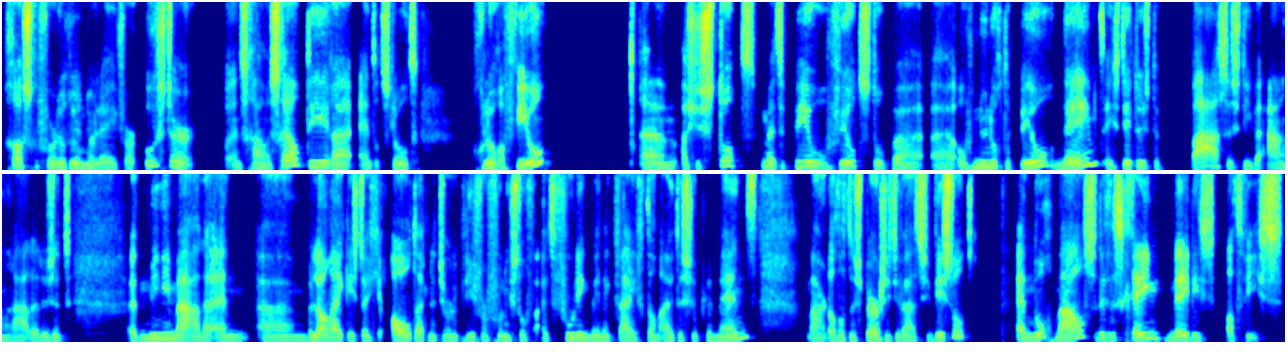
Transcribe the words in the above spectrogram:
grasgevoerde runderlever, oester en schaal- en schelpdieren. En tot slot chlorofiel. Um, als je stopt met de pil of wilt stoppen uh, of nu nog de pil neemt, is dit dus de basis die we aanraden. Dus het, het minimale. En um, belangrijk is dat je altijd natuurlijk liever voedingsstoffen uit voeding binnenkrijgt dan uit een supplement. Maar dat het dus per situatie wisselt. En nogmaals, dit is geen medisch advies.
